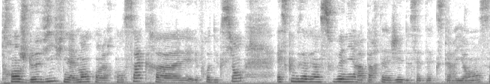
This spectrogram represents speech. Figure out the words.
tranches de vie finalement qu'on leur consacre, les productions, est-ce que vous avez un souvenir à partager de cette expérience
